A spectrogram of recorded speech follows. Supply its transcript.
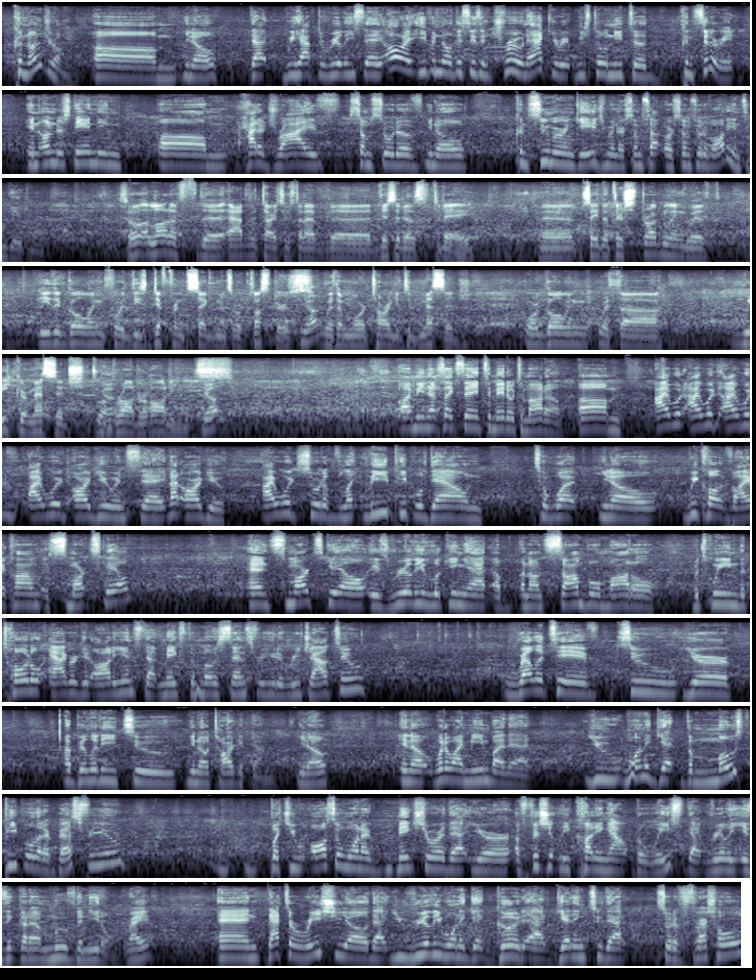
conundrum. Um, you know, that we have to really say, all right, even though this isn't true and accurate, we still need to consider it in understanding um, how to drive some sort of, you know, consumer engagement or some so- or some sort of audience engagement. So a lot of the advertisers that have uh, visited us today uh, say that they're struggling with either going for these different segments or clusters Yep. with a more targeted message, or going with a weaker message to a broader audience. Yep. I mean, that's like saying tomato, tomato. Um, I would, I would, I would, I would argue and say, not argue, I would sort of lead people down to what you know we call it Viacom is smart scale, and smart scale is really looking at a, an ensemble model between the total aggregate audience that makes the most sense for you to reach out to relative to your ability to, you know, target them, you know? You know, what do I mean by that? You want to get the most people that are best for you, but you also want to make sure that you're efficiently cutting out the waste that really isn't going to move the needle, right? And that's a ratio that you really want to get good at getting to that sort of threshold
